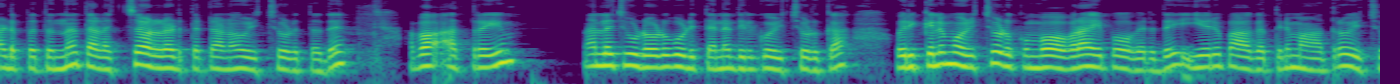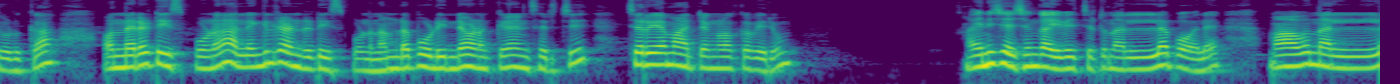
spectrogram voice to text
അടുപ്പത്തുനിന്ന് തിളച്ച വെള്ളം എടുത്തിട്ടാണ് ഒഴിച്ചു കൊടുത്തത്. അപ്പോൾ അത്രയും നല്ല ചൂടോട് കൂടി തന്നെ ഇതിലേക്ക് ഒഴിച്ചു കൊടുക്കുക. ഒരിക്കലും ഒഴിച്ചു കൊടുക്കുമ്പോൾ ഓവറായി പോവരുത്. ഈ ഒരു പാകത്തിന് മാത്രം ഒഴിച്ചു കൊടുക്കുക. ഒന്നര ടീസ്പൂണ് അല്ലെങ്കിൽ രണ്ട് ടീസ്പൂണ്. നമ്മുടെ പൊടിന്റെ ഉണക്കിനനുസരിച്ച് ചെറിയ മാറ്റങ്ങളൊക്കെ വരും. അതിനുശേഷം കൈവച്ചിട്ട് നല്ല പോലെ മാവ് നല്ല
